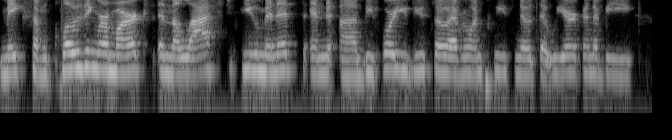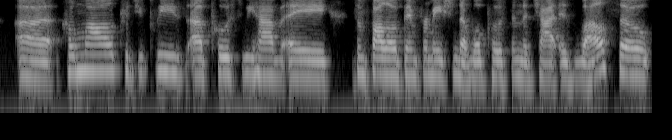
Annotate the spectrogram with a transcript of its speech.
make some closing remarks in the last few minutes. And uh, before you do so, everyone, please note that we are going to be uh, Komal, could you please uh, post? We have a some follow up information that we'll post in the chat as well. So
